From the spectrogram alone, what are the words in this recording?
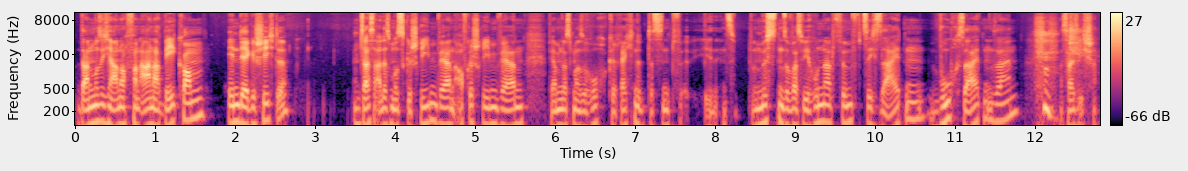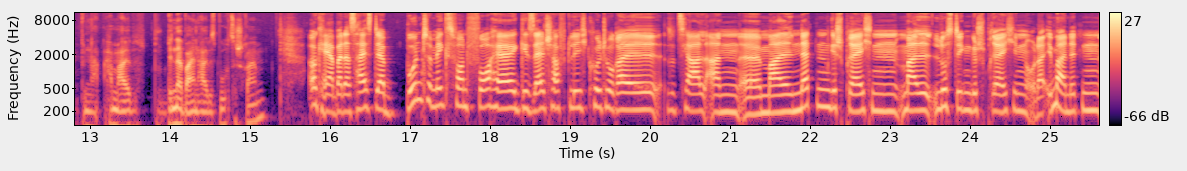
Dann muss ich ja auch noch von A nach B kommen in der Geschichte. Das alles muss geschrieben werden, aufgeschrieben werden. Wir haben das mal so hochgerechnet. Das sind, müssten sowas wie 150 Seiten, Buchseiten sein. Das heißt, ich bin, halb, bin dabei, ein halbes Buch zu schreiben. Okay, aber das heißt, der bunte Mix von vorher gesellschaftlich, kulturell, sozial an äh, mal netten Gesprächen, mal lustigen Gesprächen oder immer netten,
